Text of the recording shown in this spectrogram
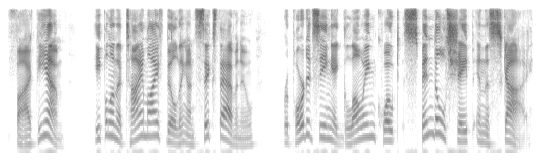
5 p.m. People in the Time Life building on 6th Avenue reported seeing a glowing, quote, spindle shape in the sky.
